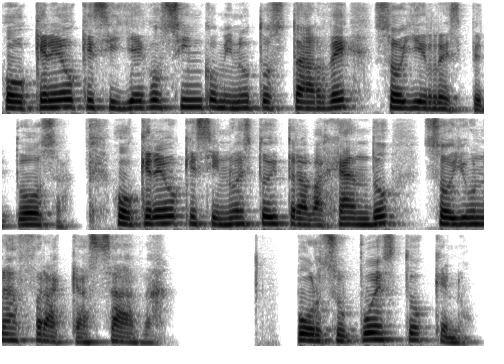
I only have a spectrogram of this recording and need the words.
O creo que si llego cinco minutos tarde soy irrespetuosa. O creo que si no estoy trabajando soy una fracasada. Por supuesto que no.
